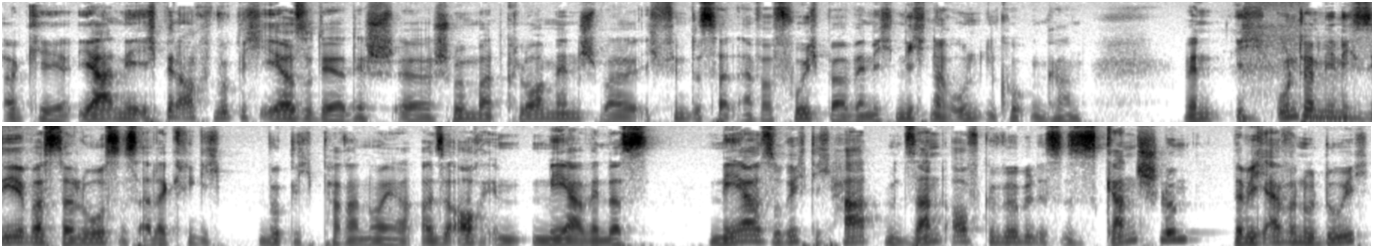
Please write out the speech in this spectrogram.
Okay, ja, nee, ich bin auch wirklich eher so der, der äh, Schwimmbad-Chlor-Mensch, weil ich finde es halt einfach furchtbar, wenn ich nicht nach unten gucken kann. Wenn ich unter mir Mhm. nicht sehe, was da los ist, Alter, kriege ich wirklich Paranoia. Also auch im Meer, wenn das Meer so richtig hart mit Sand aufgewirbelt ist, ist es ganz schlimm. Da will ich einfach nur durch.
